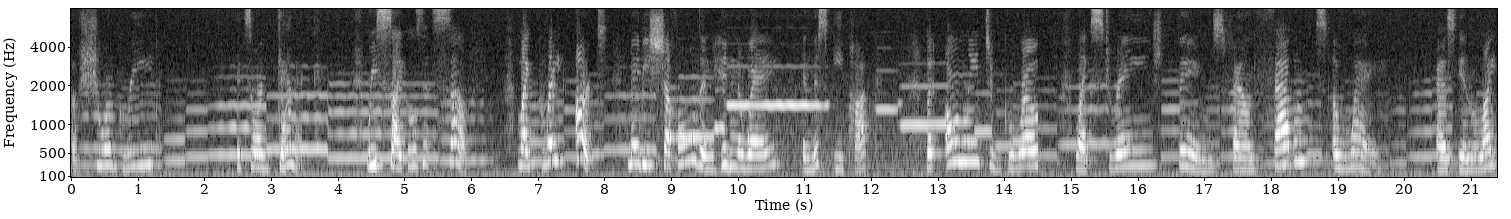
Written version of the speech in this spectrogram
of sure greed. It's organic, recycles itself like great art may be shuffled and hidden away in this epoch, but only to grow like strange things found fathoms away, as in light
